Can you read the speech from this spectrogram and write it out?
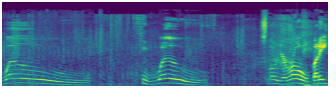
whoa. Whoa. Slow your roll, buddy.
